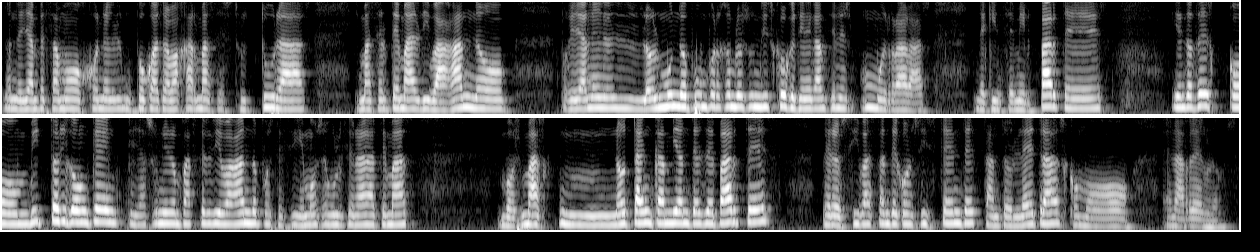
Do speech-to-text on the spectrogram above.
donde ya empezamos con él un poco a trabajar más estructuras y más el tema del divagando, porque ya en el, el Mundo Pum, por ejemplo, es un disco que tiene canciones muy raras, de 15.000 partes. Y entonces con Víctor y con Ken, que ya se unieron para hacer divagando, pues decidimos evolucionar a temas pues, más mm, no tan cambiantes de partes, pero sí bastante consistentes, tanto en letras como en arreglos.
